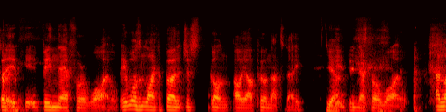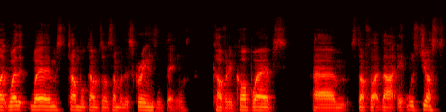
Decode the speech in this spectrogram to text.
But it, it had been there for a while. It wasn't like a bird had just gone, oh yeah, I poo on that today. yeah. It had been there for a while. and like where where Mr. Tumble comes on some of the screens and things, covered in cobwebs, um, stuff like that. It was just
